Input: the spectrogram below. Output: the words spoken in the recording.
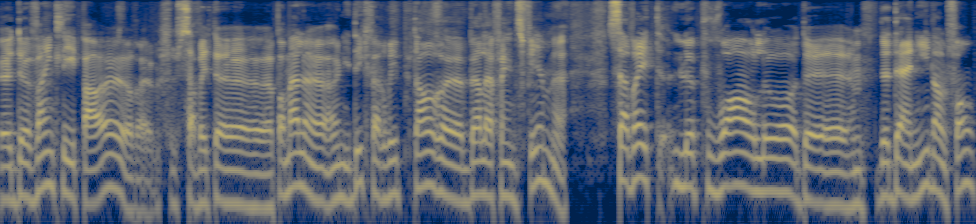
de vaincre les peurs. Ça va être pas mal une idée qui va arriver plus tard vers la fin du film. Ça va être le pouvoir de, de Danny, dans le fond.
